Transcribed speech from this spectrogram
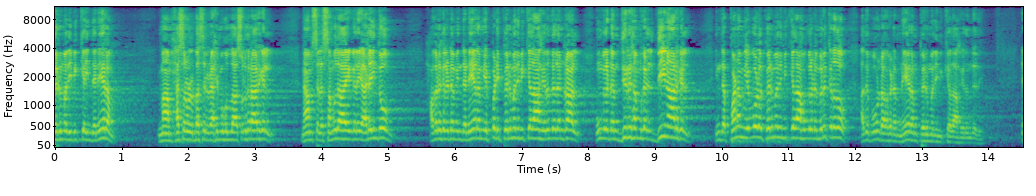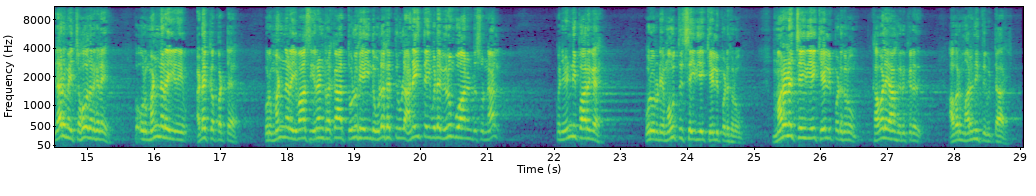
பெருமதி மிக்க இந்த நேரம் இமாம் ஹசனுல் பசர் ரஹிமுல்லா சொல்கிறார்கள் நாம் சில சமுதாயங்களை அடைந்தோம். அவர்களிடம் இந்த நேரம் எப்படி பெருமதி மிக்கதாக இருந்தது என்றால் உங்களிடம் திருகங்கள் தீனார்கள் இந்த பணம் எவ்வளவு பெருமதி மிக்கதாக உங்களிடம் இருக்கிறதோ அது போன்ற அவர்களிடம் நேரம் பெருமதி மிக்கதாக இருந்தது. என் அருமை சகோதரர்களே ஒரு மண்ணறையிலே அடக்கப்பட்ட ஒரு மண்ணறை வாசி இரண்டு கா தொழுகை இந்த உலகத்தில் உள்ள அனைத்தை விட விரும்புவான் என்று சொன்னால் கொஞ்சம் எண்ணி பாருங்க. ஒருவருடைய மௌத்து செய்தியை கேள்விப்படுகிறோம். மரண செய்தியை கேள்விப்படுகிறோம். கவலையாக இருக்கிறது. அவர் மரணித்து விட்டார்.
